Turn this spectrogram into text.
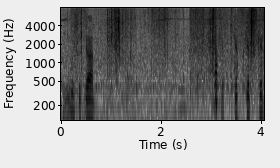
โอ้สุดยอด เก็บเก็บเก็บเก็บ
